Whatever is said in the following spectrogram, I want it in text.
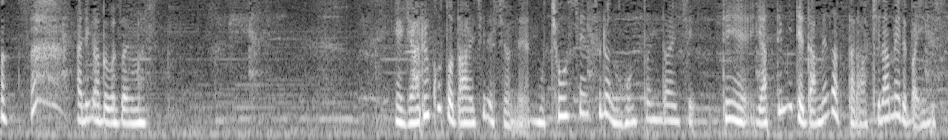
ありがとうございます。やること大事ですよね。もう挑戦するの本当に大事。でやってみてダメだったら諦めればいいんです。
